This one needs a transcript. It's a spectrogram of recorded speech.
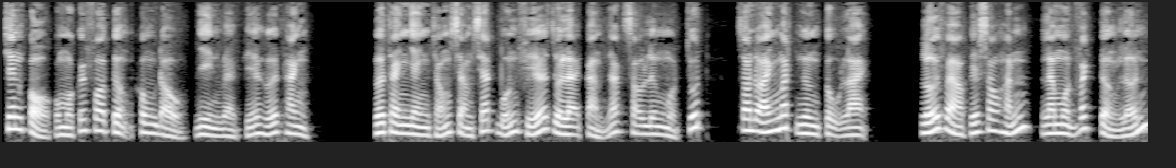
trên cổ của một cái pho tượng không đầu, nhìn về phía hứa thanh. Hứa thanh nhanh chóng xem xét bốn phía rồi lại cảm giác sau lưng một chút, sau đó ánh mắt ngừng tụ lại. Lối vào phía sau hắn là một vách tường lớn.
